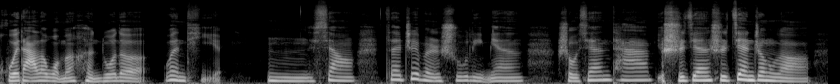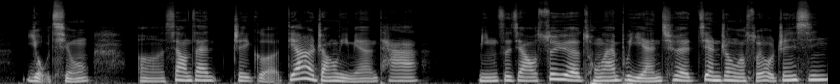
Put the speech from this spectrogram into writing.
回答了我们很多的问题。嗯，像在这本书里面，首先它时间是见证了友情。嗯、呃，像在这个第二章里面，它。名字叫“岁月从来不言，却见证了所有真心”。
